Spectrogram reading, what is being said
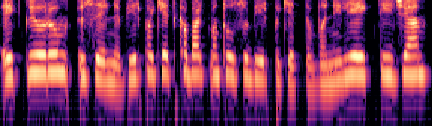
ekliyorum. Üzerine bir paket kabartma tozu, bir paket de vanilya ekleyeceğim.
